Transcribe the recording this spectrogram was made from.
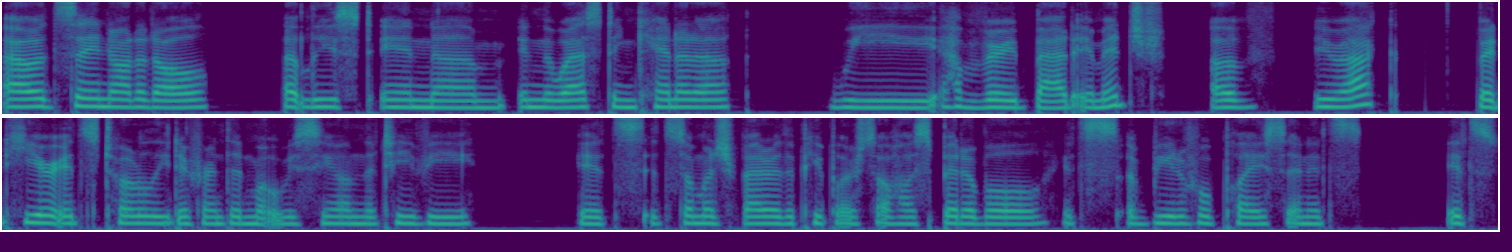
I would say not at all. At least in um, in the West, in Canada, we have a very bad image of Iraq. But here, it's totally different than what we see on the TV. It's it's so much better. The people are so hospitable. It's a beautiful place, and it's it's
